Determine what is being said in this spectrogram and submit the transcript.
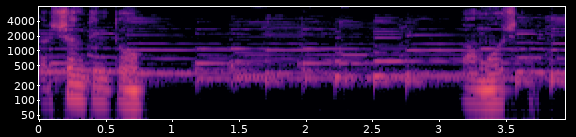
दर्शन सिंह तो खामोश था।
